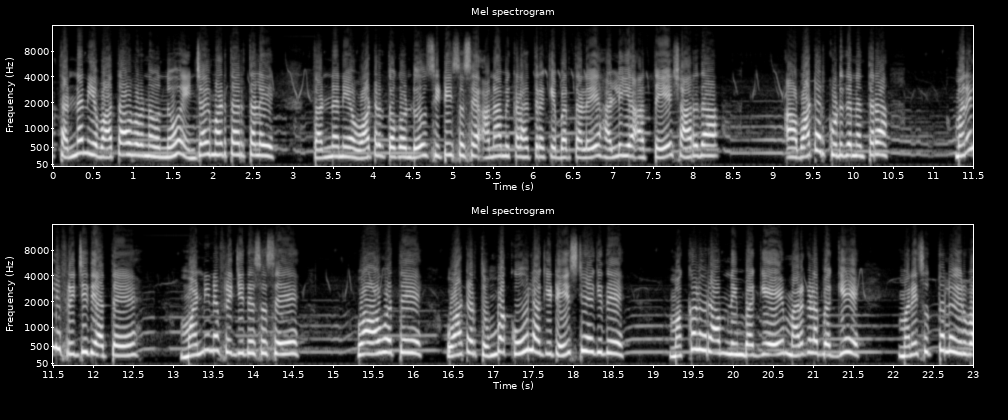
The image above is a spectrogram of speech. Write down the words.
ತಣ್ಣನೆಯ ವಾತಾವರಣವನ್ನು ಎಂಜಾಯ್ ಮಾಡ್ತಾ ಇರ್ತಾಳೆ. ತಣ್ಣನೆಯ ವಾಟರ್ ತಗೊಂಡು ಸಿಟಿ ಸೊಸೆ ಅನಾಮಿಕಳ ಹತ್ತಿರಕ್ಕೆ ಬರ್ತಾಳೆ ಹಳ್ಳಿಯ ಅತ್ತೆ ಶಾರದಾ. ಆ ವಾಟರ್ ಕುಡಿದ ನಂತರ, ಮನೇಲಿ ಫ್ರಿಜ್ ಇದೆ ಅತ್ತೆ? ಮಣ್ಣಿನ ಫ್ರಿಜ್ ಇದೆ ಸೊಸೆ. ವಾವ್ ಅತ್ತೆ, ವಾಟರ್ ತುಂಬಾ ಕೂಲ್ ಆಗಿ ಟೇಸ್ಟಿ ಆಗಿದೆ ಮಕ್ಕಳು ರಾಮ್ ನಿಮ್ಮ ಬಗ್ಗೆ, ಮರಗಳ ಬಗ್ಗೆ, ಮನೆ ಸುತ್ತಲೂ ಇರುವ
